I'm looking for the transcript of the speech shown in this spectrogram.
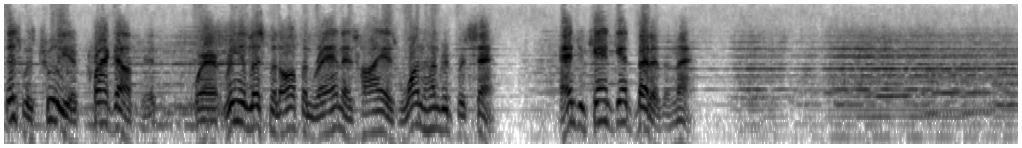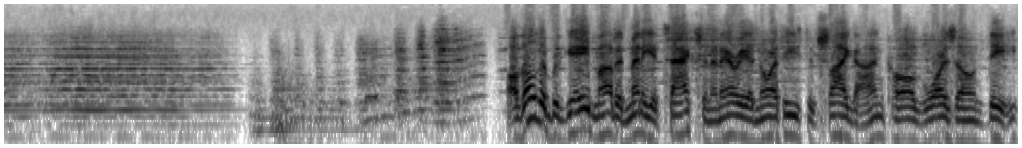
This was truly a crack outfit where reenlistment often ran as high as 100%. And you can't get better than that. Although the brigade mounted many attacks in an area northeast of Saigon called War Zone D,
